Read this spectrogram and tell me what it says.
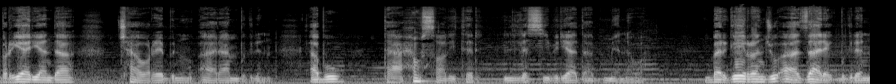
بڕیاریاندا چاوەڕێ بن و ئارام بگرن، ئەبوو تا حەوت ساڵی تر لە سیبریادا بمێنەوە، بەرگەی ڕەنج و ئازارێک بگرن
